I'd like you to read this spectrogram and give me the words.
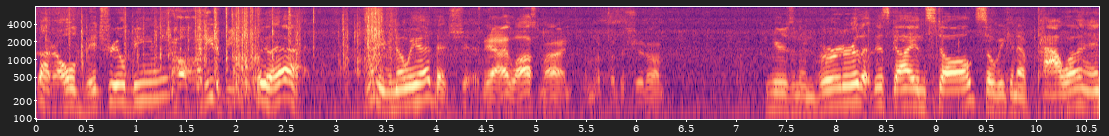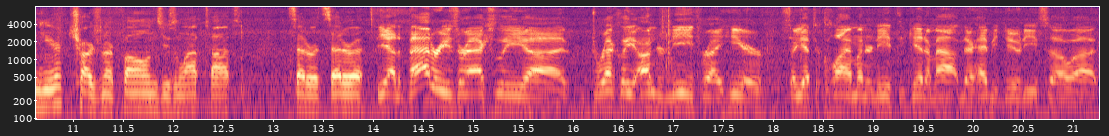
Got an old vitriol beanie. Oh, I need a beat. Look at that. I didn't even know we had that shit. Yeah, I lost mine. I'm gonna put the shit on. Here's an inverter that this guy installed so we can have power in here, charging our phones, using laptops, etc., etc. Yeah, the batteries are actually uh, directly underneath right here, so you have to climb underneath to get them out, and they're heavy duty. So uh,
